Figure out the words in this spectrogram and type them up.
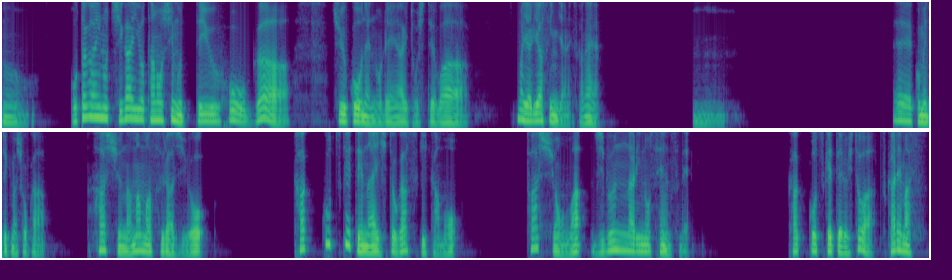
うん。お互いの違いを楽しむっていう方が、中高年の恋愛としては、まあやりやすいんじゃないですかね。うん。えー、コメントいきましょうか。ハッシュ生マスラジオ。かっこつけてない人が好きかも。ファッションは自分なりのセンスで。かっこつけてる人は疲れます。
